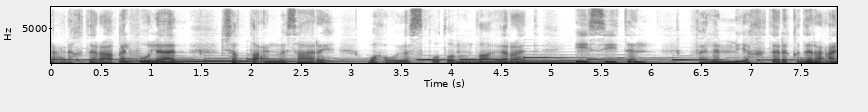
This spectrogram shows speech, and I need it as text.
على اختراق الفولاذ شط عن مساره وهو يسقط من طائرة إي سي 10 فلم يخترق درعا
